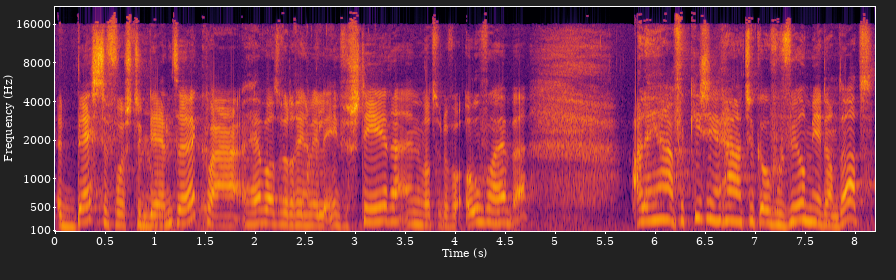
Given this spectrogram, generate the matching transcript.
het beste voor studenten qua hè, wat we erin willen investeren en wat we ervoor over hebben. Alleen ja, verkiezingen gaan natuurlijk over veel meer dan dat.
